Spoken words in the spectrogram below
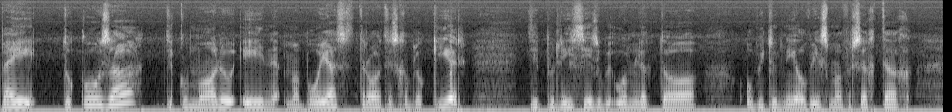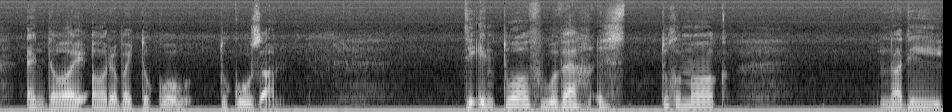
By Tokoza, die Kumalo en Maboya straat is geblokkeer. Die politie is op die oomlik daar op die toneel. Wees maar versichtig in die area by Toko, Tokoza. Die N12 hoofweg is toegemaak na die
